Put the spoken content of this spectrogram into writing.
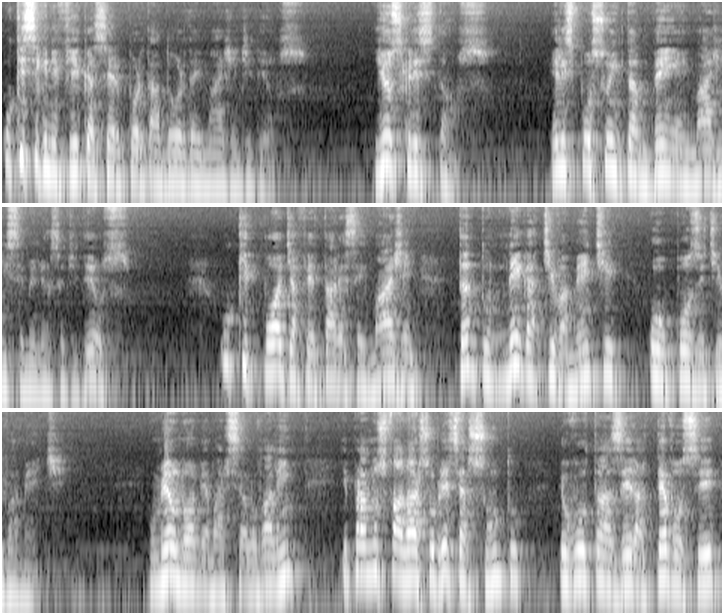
O que significa ser portador da imagem de Deus? E os cristãos? Eles possuem também a imagem e semelhança de Deus? O que pode afetar essa imagem tanto negativamente ou positivamente? O meu nome é Marcelo Valim e para nos falar sobre esse assunto, eu vou trazer até você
